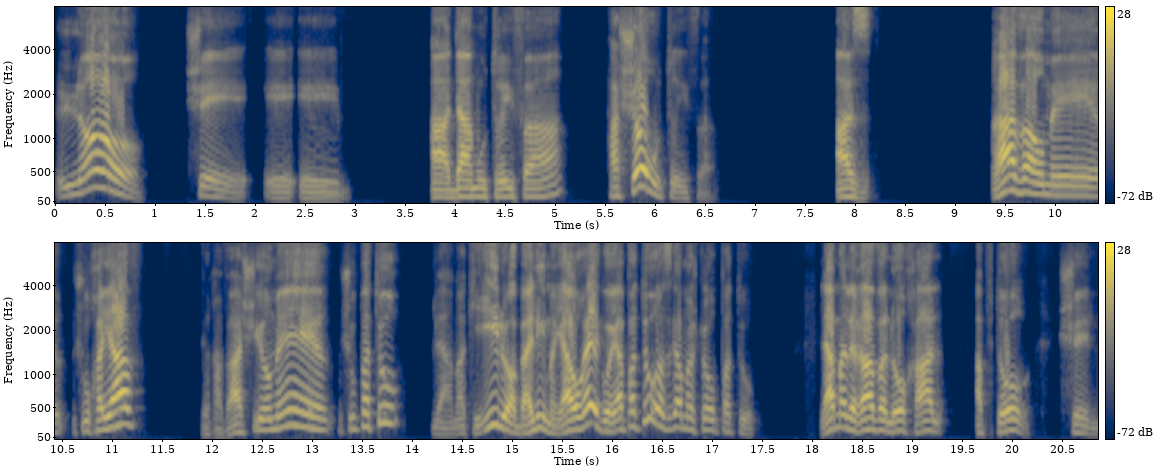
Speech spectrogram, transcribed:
לא שהאדם אה, אה, הוא טריפה, השור הוא טריפה. אז רבא אומר שהוא חייב, ורב אשי אומר שהוא פטור. למה? כי אילו הבעלים היה הורג או היה פטור, אז גם השור פטור. למה לרבא לא חל הפטור של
